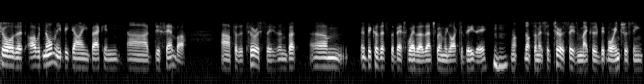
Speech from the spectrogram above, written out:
sure that I would normally be going back in uh, December uh, for the tourist season, but um, because that's the best weather, that's when we like to be there. hmm Not not so much the tourist season makes it a bit more interesting,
